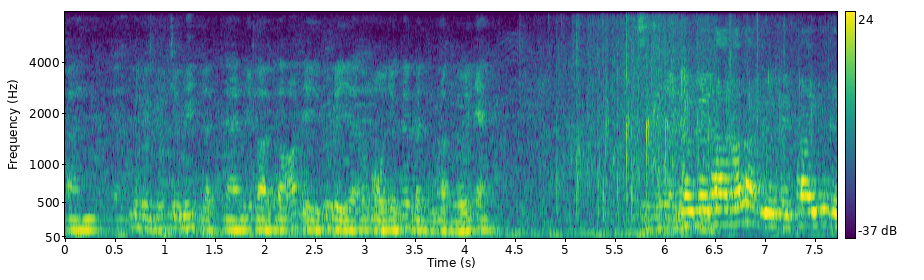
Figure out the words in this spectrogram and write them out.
À, quý vị cũng chưa biết lịch à, nhưng mà có thì quý vị ủng hộ cho cái mình lần nữa nha. Người người ta nói là người miền tây thì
